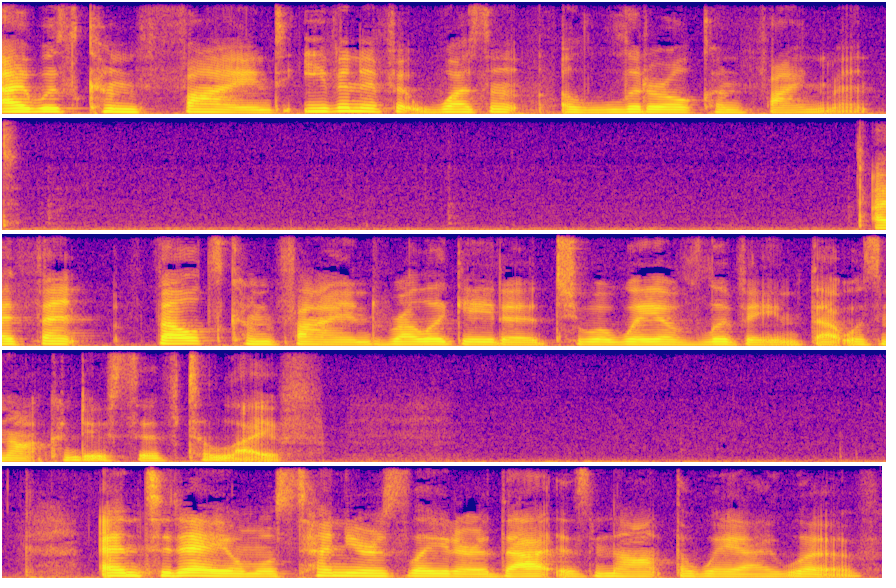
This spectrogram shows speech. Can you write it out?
I was confined, even if it wasn't a literal confinement. I felt, felt confined, relegated to a way of living that was not conducive to life. And today, almost 10 years later, that is not the way I live.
